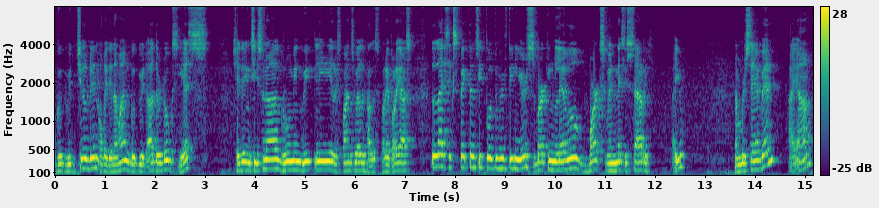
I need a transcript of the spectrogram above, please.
Good with children, okay din naman. Good with other dogs, yes. Shedding seasonal, grooming weekly, responsible, halos pare-parehas. Life expectancy, 12 to 15 years. Barking level, barks when necessary. Ayun. Number 7 ay ang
